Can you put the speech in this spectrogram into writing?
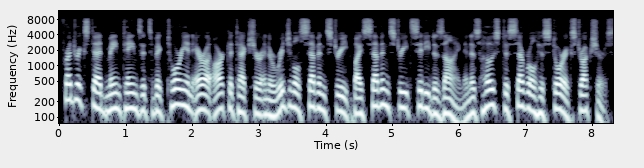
Frederiksted maintains its Victorian-era architecture and original 7 Street by 7 Street city design and is host to several historic structures.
